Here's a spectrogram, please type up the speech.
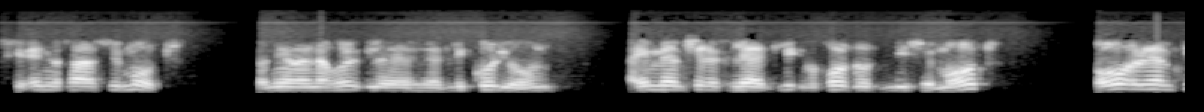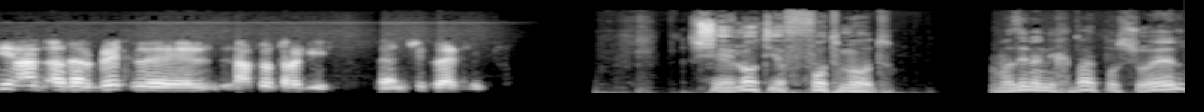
כשאין לך שמות? אני נוהג להדליק כל יום, האם להמשיך להדליק בכל זאת בלי שמות, או להמתין עד אדר ב' לעשות רגיל, להמשיך להדליק. שאלות יפות מאוד. המאזין הנכבד פה שואל,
